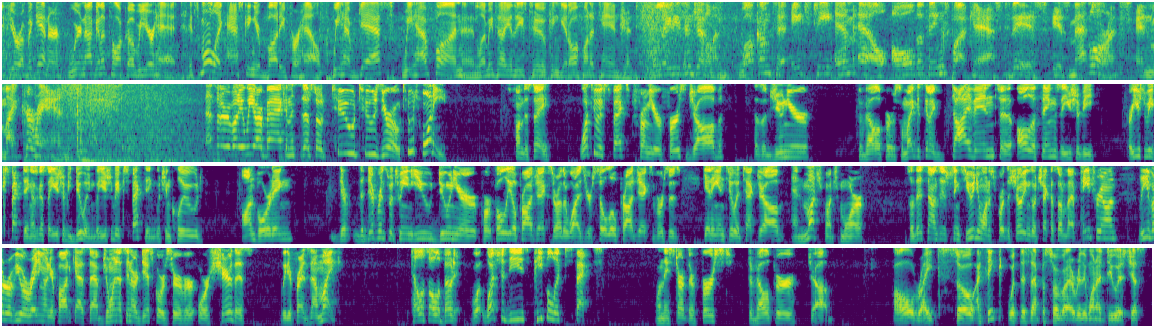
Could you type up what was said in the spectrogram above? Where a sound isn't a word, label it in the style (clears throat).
If you're a beginner, we're not going to talk over your head. It's more like asking your buddy for help. We have guests, we have fun, and let me tell you, these two can get off on a tangent. Ladies and gentlemen, welcome to HTML All the Things Podcast. This is Matt Lawrence and Mike Karan. That's what everybody, we are back, and this is episode 220, 220. It's fun to say. What to expect from your first job as a junior developer. So Mike is going to dive into all the things that you should be, or you should be expecting. I was going to say you should be doing, but you should be expecting, which include onboarding, di- the difference between you doing your portfolio projects or otherwise your solo projects versus getting into a tech job, and much, much more. So this sounds interesting to you and you want to support the show, you can go check us out on that Patreon, leave a review or rating on your podcast app, join us in our Discord server, or share this with your friends. Now, Mike, tell us all about it. What what should these people expect when they start their first developer job? All right. So I think with this episode, what I really want to do is just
